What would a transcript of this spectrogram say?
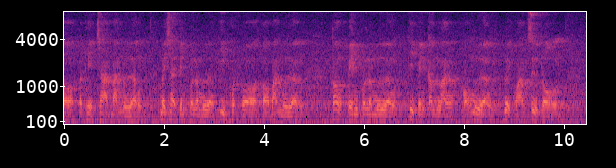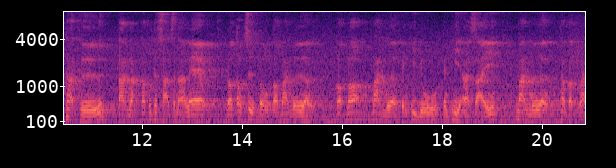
ต่อประเทศชาติบ้านเมือง ไม่ใช่เป็นพลเมืองที่คดกอต่อบ้านเมือง ต้องเป็นพลเมืองที่เป็นกำลังของเมืองด้วยความซื่อตรง ถ้าถือตามหลักพระพุทธศาสนาแล้ว เราต้องซื่อตรงต่อบ้านเมือง ก็เพราะบ้านเมืองเป็นที่อยู่เป็นที่อาศัย บ้านเมืองเท่ากับว่า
